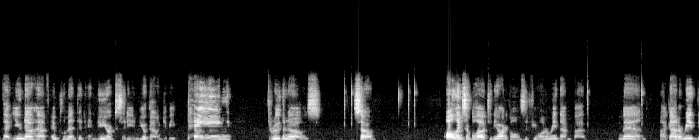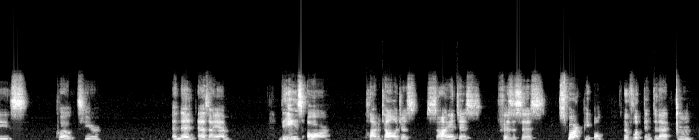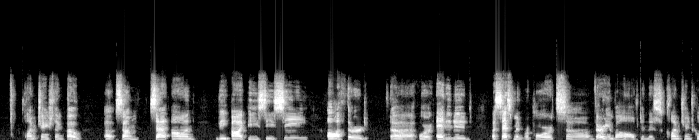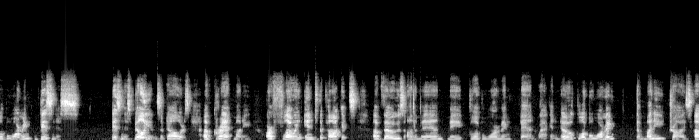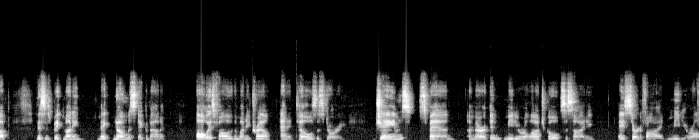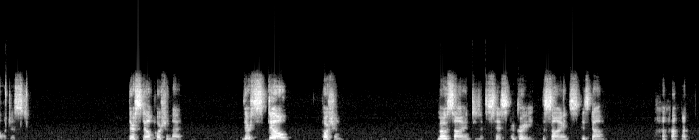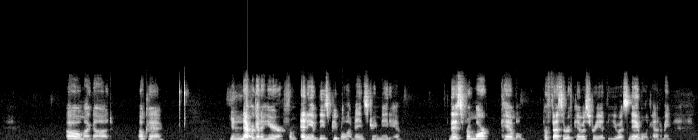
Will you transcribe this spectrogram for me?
that you now have implemented in New York City and you're going to be paying through the nose. So, all links are below to the articles if you want to read them, but man, I got to read these quotes here. And then, as I am, these are climatologists, scientists, physicists, smart people who've looked into that mm, climate change thing. Oh, uh, some sat on the IPCC authored uh, or edited assessment reports, uh, very involved in this climate change, global warming business. Business, billions of dollars of grant money are flowing into the pockets of those on the man-made global warming bandwagon. No global warming, the money dries up. This is big money. Make no mistake about it. Always follow the money trail, and it tells a story. James Spann, American Meteorological Society, a certified meteorologist. They're still pushing that. They're still pushing. Most scientists agree the science is done. oh my God. Okay. You're never going to hear from any of these people on mainstream media. This from Mark Campbell, professor of chemistry at the U.S. Naval Academy.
